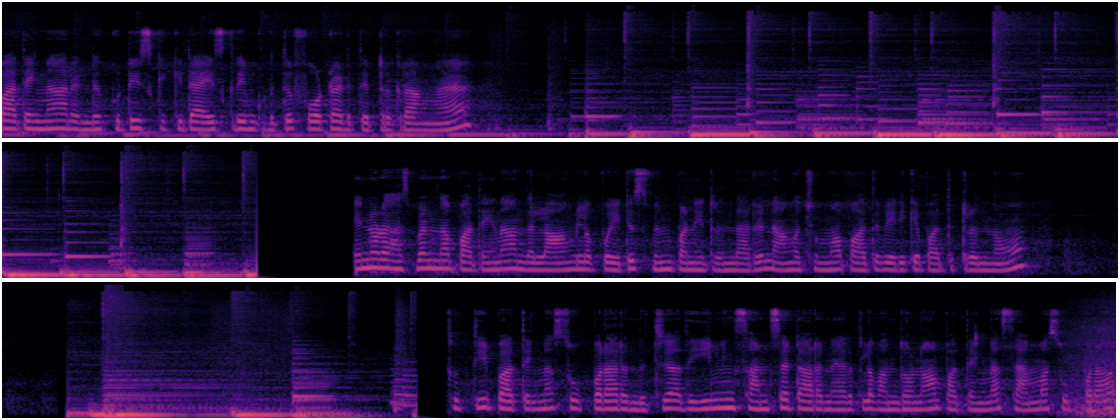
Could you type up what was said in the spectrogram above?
பார்த்தீங்கன்னா ரெண்டு குட்டீஸ்க்கு கிட்ட ஐஸ்கிரீம் கொடுத்து ஃபோட்டோ எடுத்துட்டு என்னோடய என்னோட ஹஸ்பண்ட் தான் பார்த்தீங்கன்னா அந்த லாங்கில் போயிட்டு ஸ்விம் பண்ணிட்டு இருந்தார். நாங்கள் சும்மா பார்த்து வேடிக்கை பார்த்துட்டு இருந்தோம். சுற்றி பார்த்தீங்கன்னா சூப்பராக இருந்துச்சு. அது ஈவினிங் சன்செட் ஆகிற நேரத்தில் வந்தோன்னா பார்த்தீங்கன்னா செம்ம சூப்பராக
